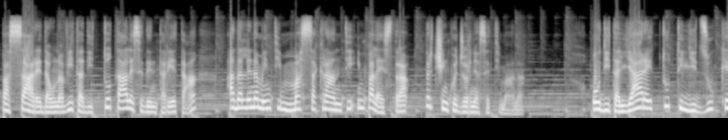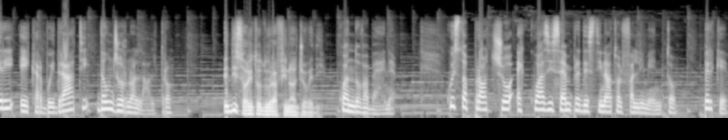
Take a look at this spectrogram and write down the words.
passare da una vita di totale sedentarietà ad allenamenti massacranti in palestra per 5 giorni a settimana. O di tagliare tutti gli zuccheri e i carboidrati da un giorno all'altro. E di solito dura fino a giovedì. Quando va bene. Questo approccio è quasi sempre destinato al fallimento. Perché?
